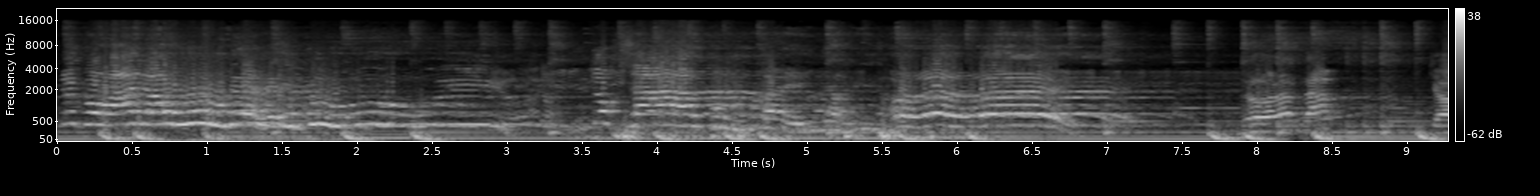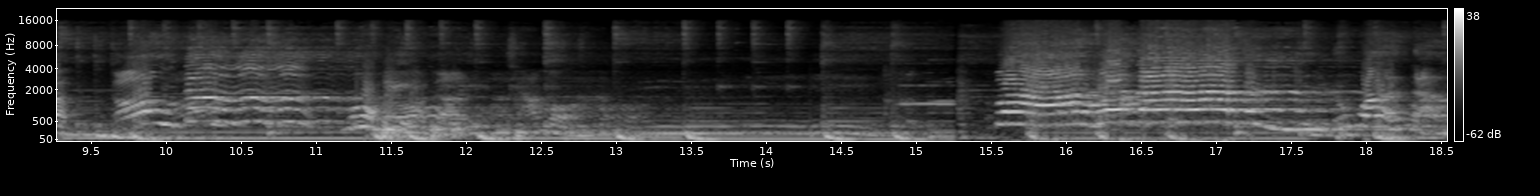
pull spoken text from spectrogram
Nếu có ai đâu để vui Chốc xa cùng tay nhận hơi rồi đó đáp Chờ lần xa bỏ. Và hóa ra tình đúng quá đã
